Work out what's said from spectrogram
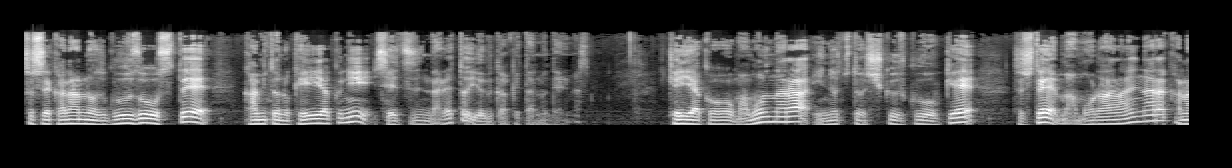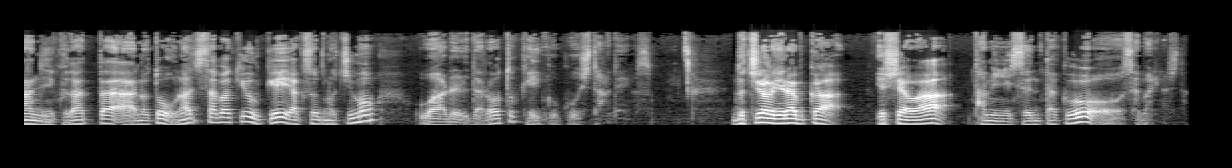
そしてカナンの偶像を捨て、神との契約に誠実になれと呼びかけたのであります。契約を守るなら命と祝福を受け、そして守らないならカナン人に下ったのと同じ裁きを受け、約束の地も追われるだろうと警告をしたのであります。どちらを選ぶか、ヨシアは民に選択を迫りました。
